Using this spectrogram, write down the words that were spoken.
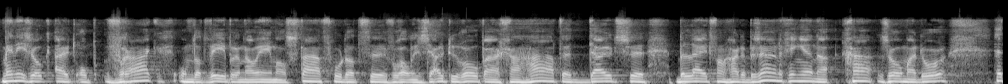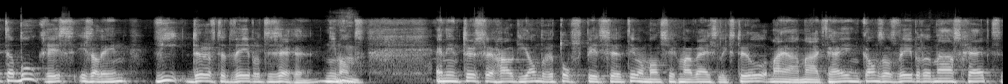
Men is ook uit op wraak, omdat Weber nou eenmaal staat voor dat uh, vooral in Zuid-Europa gehate Duitse beleid van harde bezuinigingen. Nou, ga zomaar door. Het taboe, Chris, is alleen wie durft het Weber te zeggen? Niemand. Hmm. En intussen houdt die andere topspits Timmermans zich maar wijselijk stil. Maar ja, maakt hij een kans als Weber ernaast grijpt?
